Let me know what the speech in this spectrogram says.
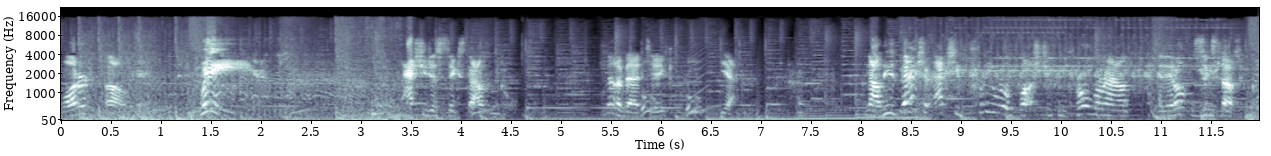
water. Oh, okay. Whee! Actually, just 6,000 gold. Not a bad take. Yeah. Now, these bags are actually pretty robust. You can throw them around, and they don't 6,000 gold.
